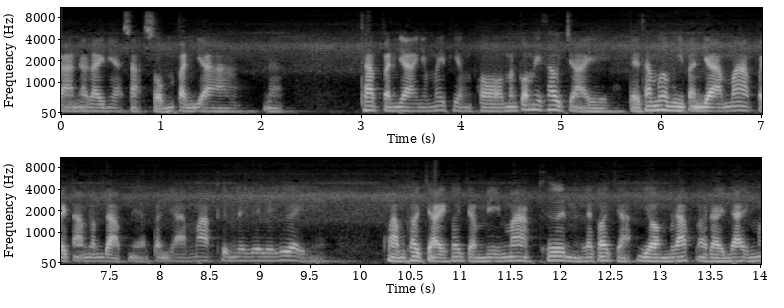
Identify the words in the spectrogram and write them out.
การอะไรเนี่ยสะสมปัญญานะ ถ้าปัญญายังไม่เพียงพอมันก็ไม่เข้าใจ แต่ถ้าเมื่อมีปัญญามากไปตามลำดับเนี่ย ปัญญามากขึ้นเรื่อยๆเนี่ยความเข้าใจก็จะมีมากขึ้น แล้วก็จะยอมรับอะไรได้ม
